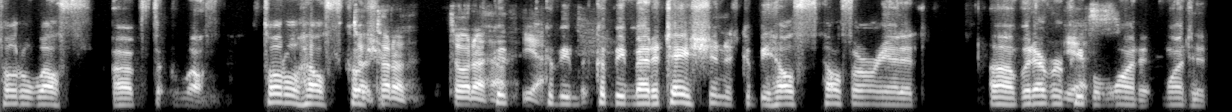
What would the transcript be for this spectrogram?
total wealth, of wealth, total health coaching. Total, total health, yeah, Could be, could be meditation, it could be health, health oriented, uh, whatever people wanted, wanted.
